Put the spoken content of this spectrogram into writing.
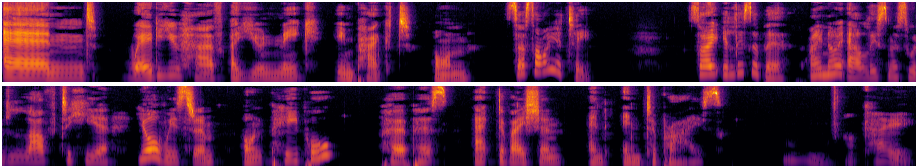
And where do you have a unique impact on society? So, Elizabeth, I know our listeners would love to hear your wisdom on people, purpose, activation, and enterprise. Mm, Okay.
